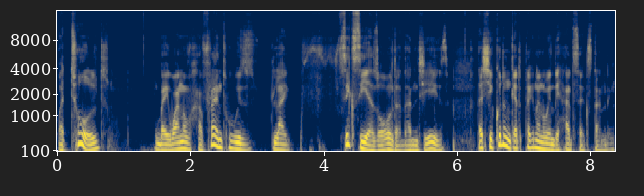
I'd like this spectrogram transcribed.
were told by one of her friends who is like six years older than she is, that she couldn't get pregnant when they had sex standing.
